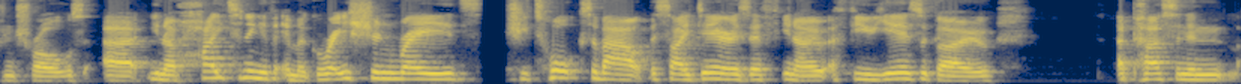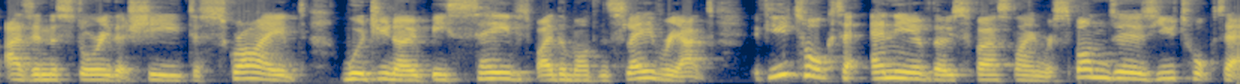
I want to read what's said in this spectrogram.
controls, uh, you know, heightening of immigration raids. She talks about this idea as if, you know, a few years ago, a person in as in the story that she described would you know be saved by the modern slavery act if you talk to any of those first line responders you talk to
